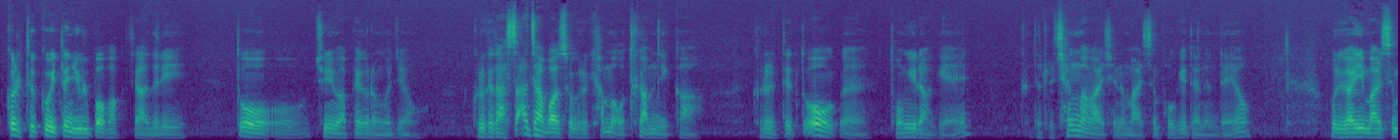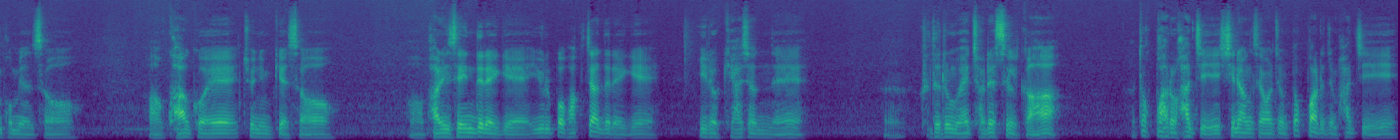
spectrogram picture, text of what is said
그걸 듣고 있던 율법학자들이 또 어, 주님 앞에 그런 거죠. 그렇게 다 싸잡아서 그렇게 하면 어떡합니까? 그럴 때또 예, 동일하게 그들을 책망하시는 말씀 보게 되는데요. 우리가 이 말씀 보면서 어, 과거에 주님께서 어, 바리새인들에게 율법 학자들에게 이렇게 하셨네. 어, 그들은 왜 저랬을까? 똑바로 하지. 신앙생활 좀 똑바로 좀 하지.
